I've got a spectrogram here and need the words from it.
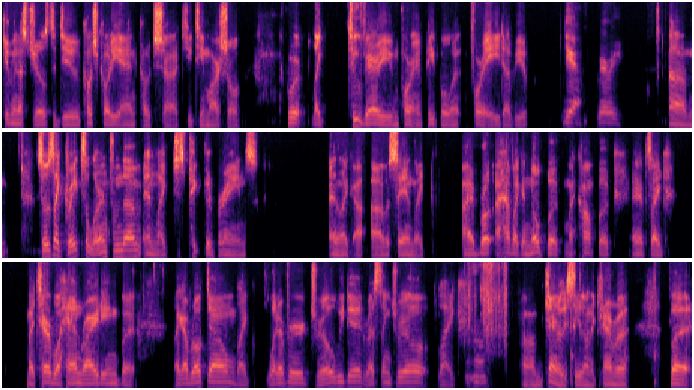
giving us drills to do. Coach Cody and Coach uh, QT Marshall, who were like two very important people for AEW. Yeah, very. Um, so it was like great to learn from them and like just pick their brains. And like I, I was saying, like I wrote, I have like a notebook, my comp book, and it's like my terrible handwriting, but like I wrote down like whatever drill we did, wrestling drill, like uh-huh. um, you can't really see it on the camera, but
